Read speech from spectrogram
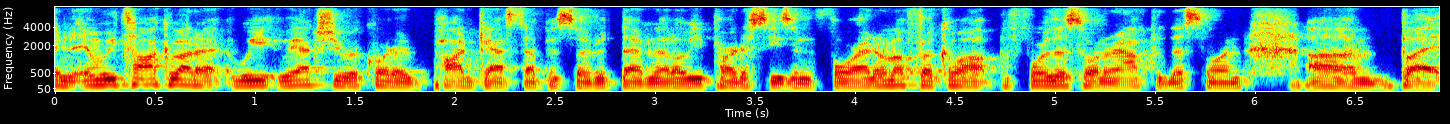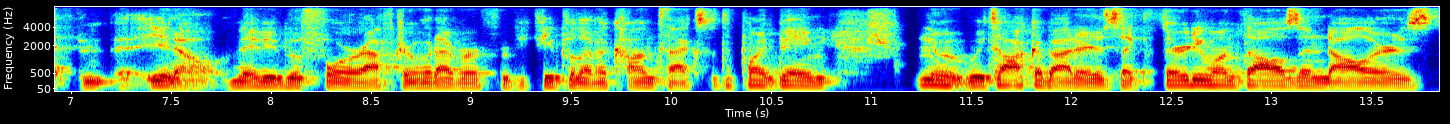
and, and we talk about it. We, we actually recorded a podcast episode with them that'll be part of season four. I don't know if it'll come out before this one or after this one, um, but you know maybe before, after, whatever for people to have a context. But the point being, you know, we talk about it. It's like thirty one thousand dollars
